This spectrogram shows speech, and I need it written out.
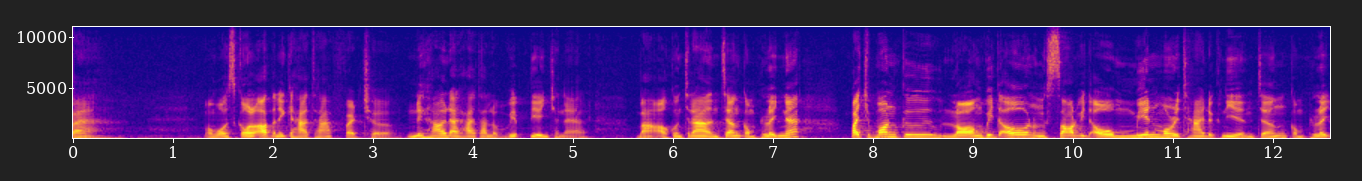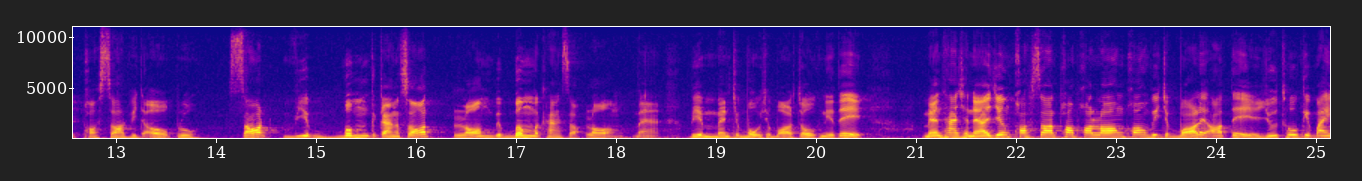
បាទបងប្អូនស្គាល់អត់នេះគេហៅថា feature នេះហើយដែលហៅថារបៀបទាញ channel បាទអរគុណច្រើនអញ្ចឹងកុំភ្លេចណាបច្ចុប្បន្នគឺ long video និង short video មាន monetize ដូចគ្នាអញ្ចឹងកុំភ្លេច post short video ព្រោះ short វាបឹមទៅខាង short long វាបឹមមកខាង short long បាទវាមិនមែនច្បោកច្បល់ចូលគ្នាទេមិនថា channel យើងផុសសតផុសផុសឡងផងវាច្បល់ទេអត់ទេ YouTube គេបែង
